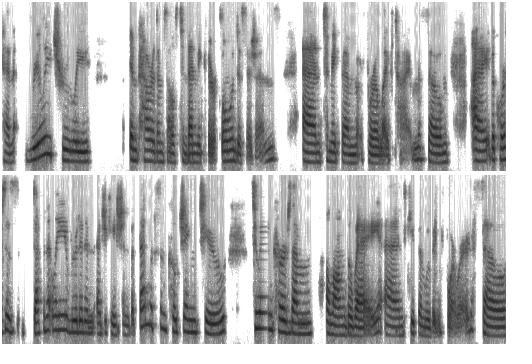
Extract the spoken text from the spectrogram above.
can really truly empower themselves to then make their own decisions and to make them for a lifetime. So I the course is definitely rooted in education, but then with some coaching too to encourage them along the way and keep them moving forward. So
